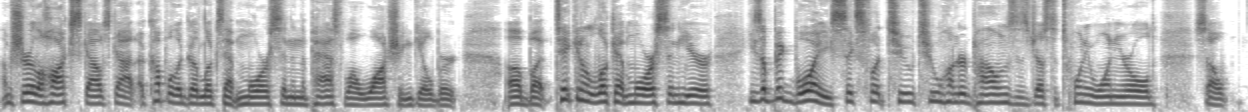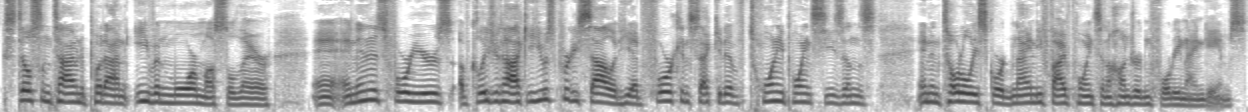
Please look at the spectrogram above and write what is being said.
I'm sure the Hawks scouts got a couple of good looks at Morrison in the past while watching Gilbert. Uh, but taking a look at Morrison here, he's a big boy. Six foot two, 200 pounds, is just a 21 year old. So still some time to put on even more muscle there. And in his four years of collegiate hockey, he was pretty solid. He had four consecutive 20 point seasons, and in total, he scored 95 points in 149 games.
